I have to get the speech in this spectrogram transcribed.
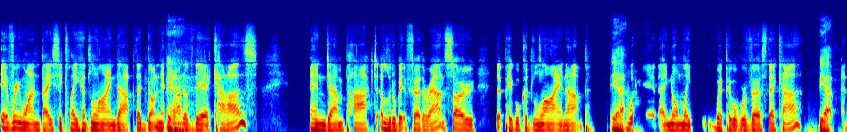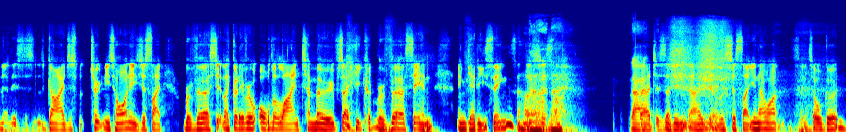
everyone basically had lined up. They'd gotten Yeah. out of their cars and um, parked a little bit further out so that people could line up yeah, where they normally where people reverse their car. yeah. And then this guy just tooting his horn. He's just like reversed it, like got every all the line to move so he could reverse in and get his things. And I was No, just no. like, No, I just I didn't. I, it was just like you know what, it's, it's all good.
